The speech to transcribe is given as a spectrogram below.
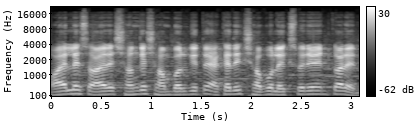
ওয়্যারলেস ওয়্যারের সঙ্গে সম্পর্কিত একাধিক সফল এক্সপেরিমেন্ট করেন।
